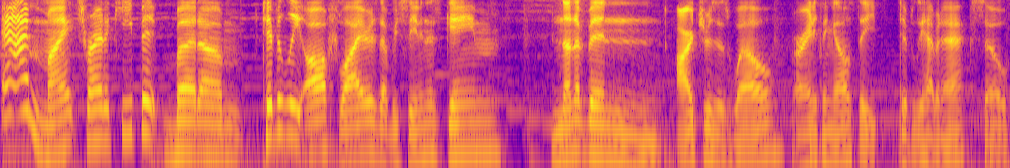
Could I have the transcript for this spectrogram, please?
and I might try to keep it, but um, typically all flyers that we've seen in this game, none have been archers as well or anything else. They typically have an axe, so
